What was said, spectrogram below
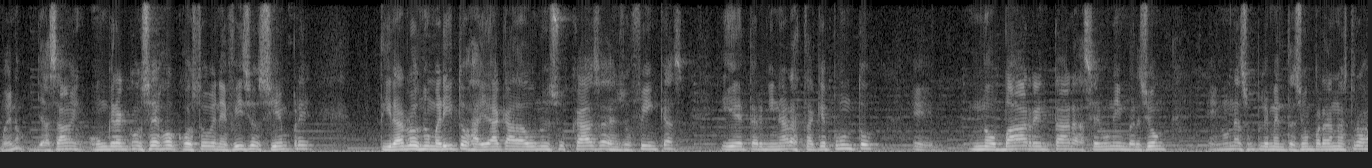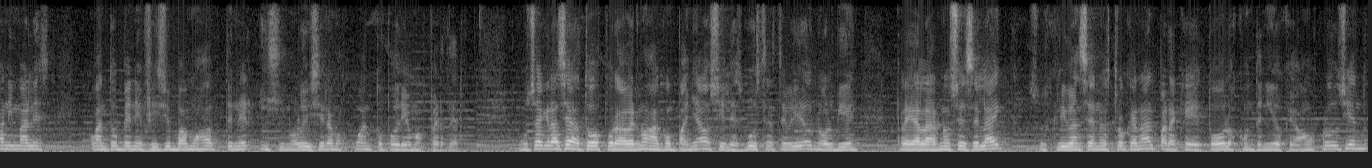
Bueno, ya saben, un gran consejo, costo-beneficio, siempre tirar los numeritos allá cada uno en sus casas, en sus fincas y determinar hasta qué punto eh, nos va a rentar hacer una inversión en una suplementación para nuestros animales, cuántos beneficios vamos a obtener y si no lo hiciéramos, cuánto podríamos perder. Muchas gracias a todos por habernos acompañado. Si les gusta este video, no olviden regalarnos ese like, suscríbanse a nuestro canal para que todos los contenidos que vamos produciendo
